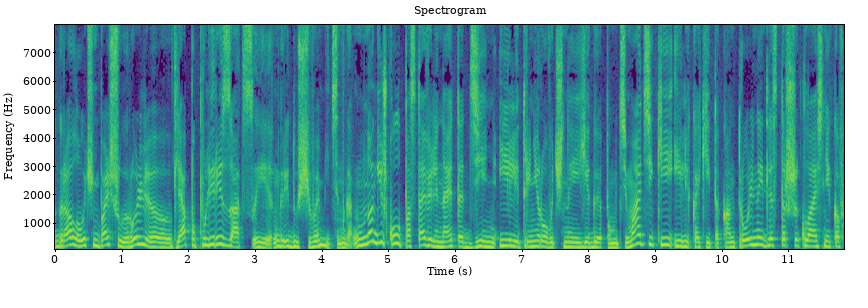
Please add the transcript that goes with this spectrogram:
сыграла очень большую роль э, для популяризации грядущего митинга. Многие школы поставили на этот день или тренировочные ЕГЭ по математике, или какие-то контрольные для старшеклассников.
